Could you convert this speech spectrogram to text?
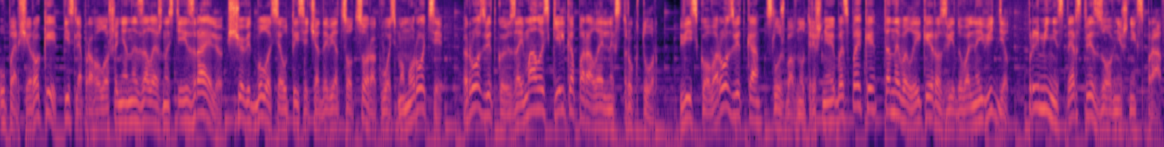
У перші роки після проголошення незалежності Ізраїлю, що відбулося у 1948 році, розвідкою займалось кілька паралельних структур: військова розвідка, служба внутрішньої безпеки та невеликий розвідувальний відділ при міністерстві зовнішніх справ.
